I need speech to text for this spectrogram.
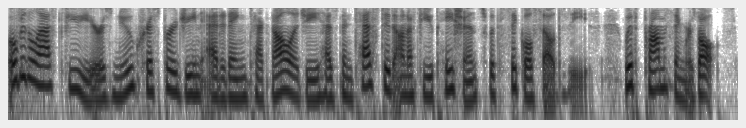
Over the last few years, new CRISPR gene editing technology has been tested on a few patients with sickle cell disease, with promising results.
